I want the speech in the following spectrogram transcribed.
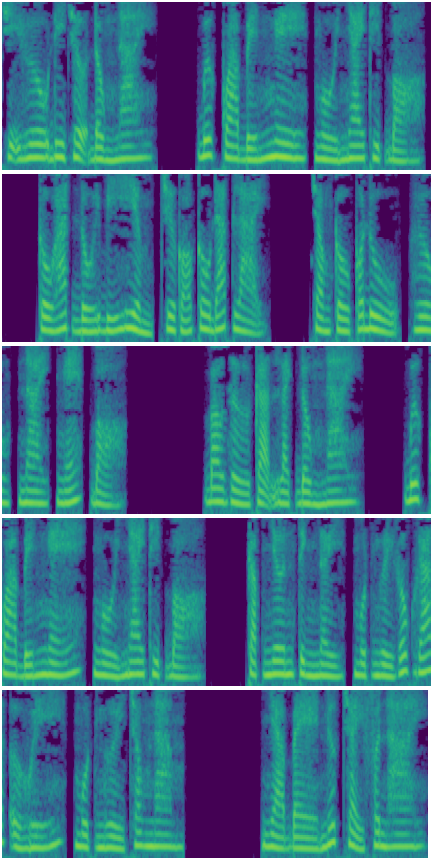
Chị Hưu đi chợ Đồng Nai. Bước qua bến nghê, ngồi nhai thịt bò. Câu hát đối bí hiểm, chưa có câu đáp lại. Trong câu có đủ, hưu, nai, nghé, bỏ Bao giờ cạn lạch Đồng Nai. Bước qua bến nghé, ngồi nhai thịt bò. Cặp nhơn tình này, một người gốc gác ở Huế, một người trong Nam. Nhà bè nước chảy phân hai.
